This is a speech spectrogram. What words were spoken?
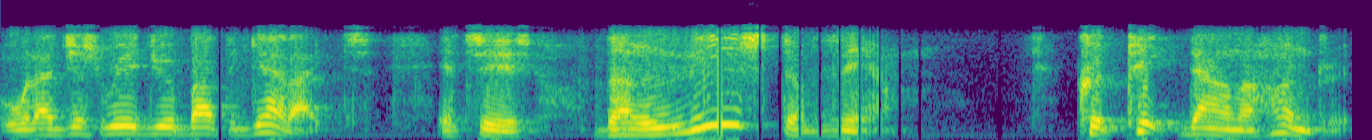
what I just read you about the Gadites. It says, the least of them could take down a hundred,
